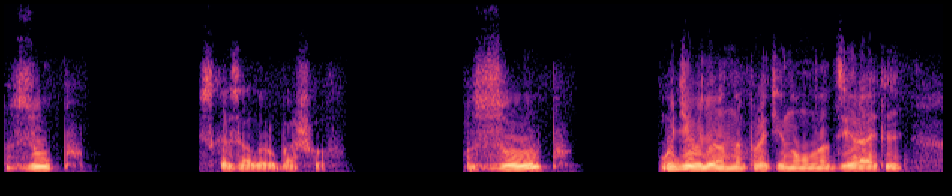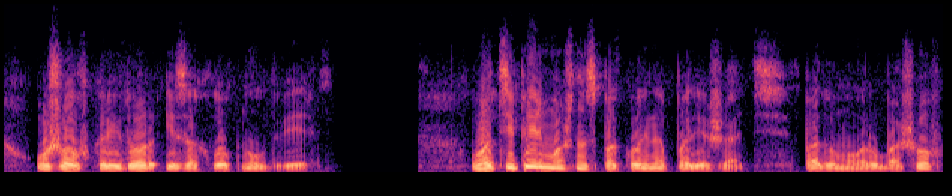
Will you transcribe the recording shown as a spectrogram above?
«Зуб», — сказал Рубашов. «Зуб?» — удивленно протянул надзиратель, ушел в коридор и захлопнул дверь. «Вот теперь можно спокойно полежать», — подумал Рубашов,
